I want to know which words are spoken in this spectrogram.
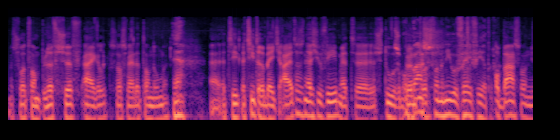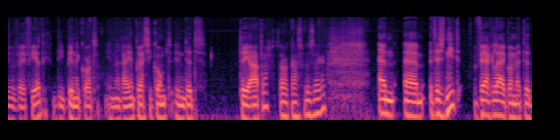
een soort van bluff-suf eigenlijk, zoals wij dat dan noemen. Ja. Uh, het, het, ziet er een beetje uit als een SUV met uh, stoere dus op bumpers. Op basis van een nieuwe V40? Op basis van een nieuwe V40, die binnenkort in een rijimpressie komt in dit theater, zou ik haast willen zeggen. En um, het is niet vergelijkbaar met de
